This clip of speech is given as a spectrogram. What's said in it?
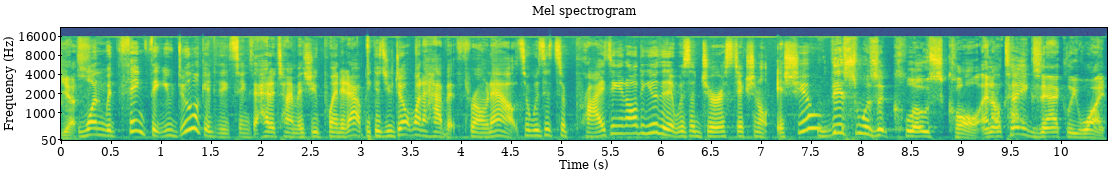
yes, yes. one would think that you do look into these things ahead of time, as you pointed out, because you don't want to have it thrown out. So was it surprising at all to you that it was a jurisdictional issue? This was a close call, and I'll tell you exactly why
